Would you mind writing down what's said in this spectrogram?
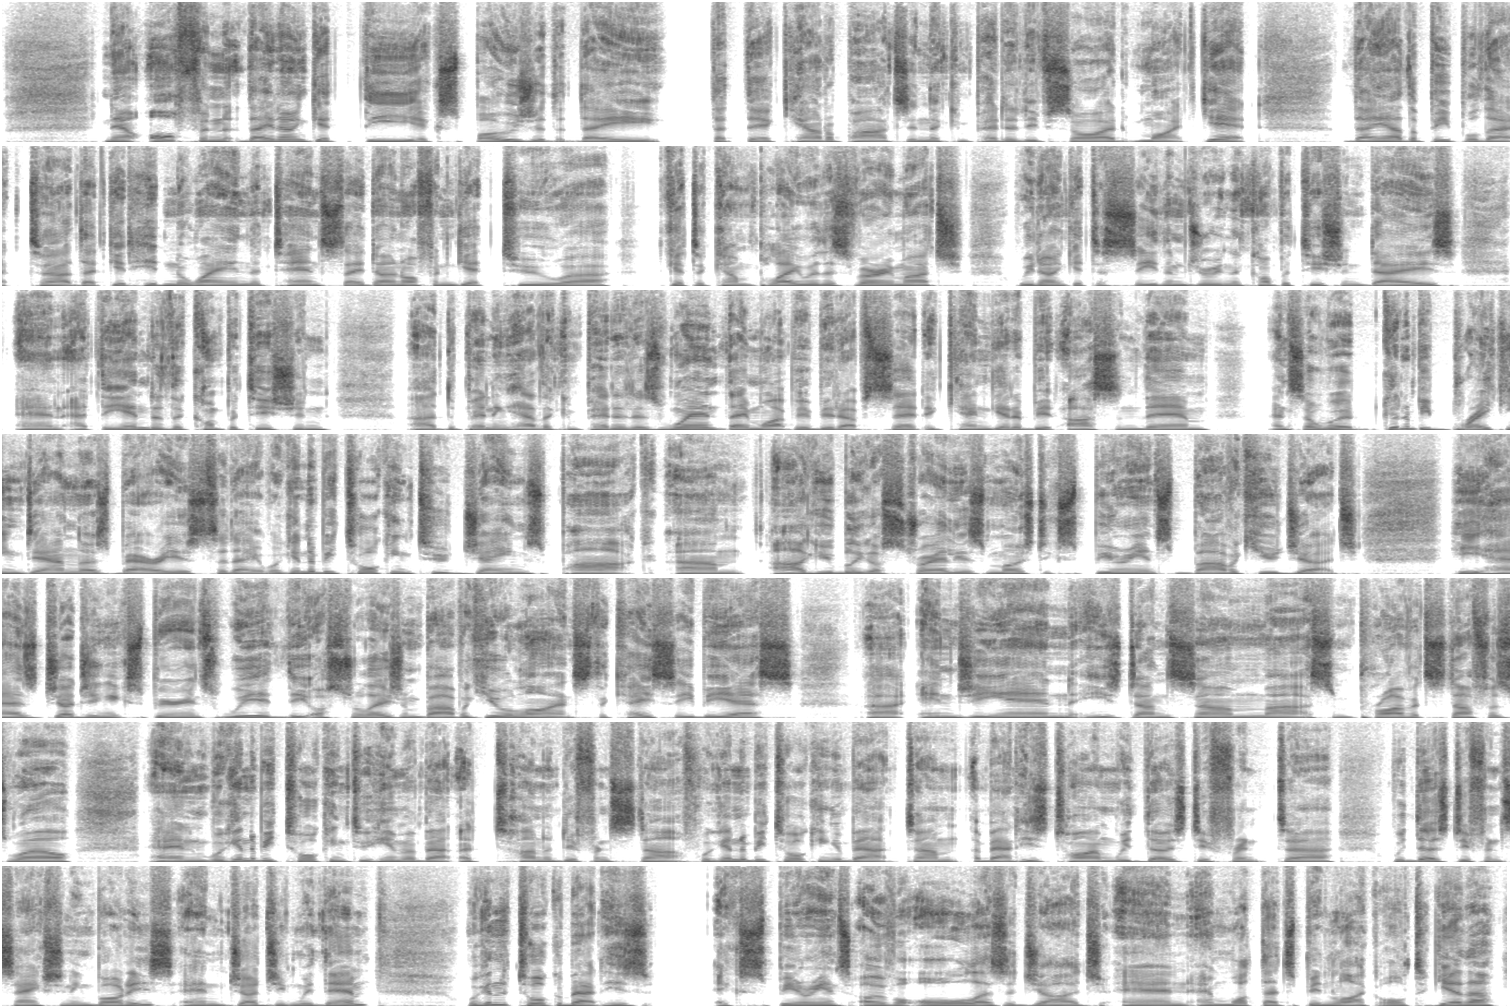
Now, often they don't get the exposure that they that their counterparts in the competitive side might get. They are the people that uh, that get hidden away in the tents. They don't often get to uh, get to come play with us very much. We don't get to see them during the competition days. And at the end of the competition, uh, depending how the competitors went, they might be a bit upset. It can get a bit us and them. And so we're going to be breaking down those barriers today. We're going to be talking to James Park, um, arguably Australia's most experienced barbecue judge. He has judging experience with the Australasian Barbecue Alliance, the KCBS, uh, NGN. He's done some uh, some private stuff as well, and we're going to be talking to him about a ton of different stuff. We're going to be talking about um, about his time with those different uh, with those different sanctioning bodies and judging with them. We're going to talk about his experience overall as a judge and and what that's been like altogether.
